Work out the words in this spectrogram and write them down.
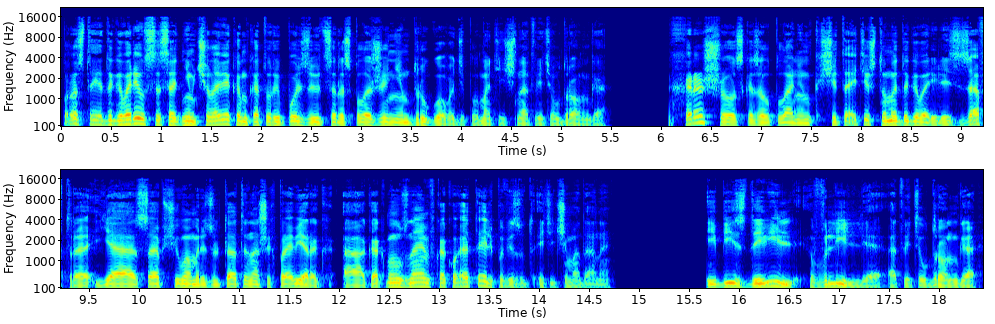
Просто я договорился с одним человеком, который пользуется расположением другого, дипломатично ответил Дронга. Хорошо, сказал Планинг. Считайте, что мы договорились. Завтра я сообщу вам результаты наших проверок. А как мы узнаем, в какой отель повезут эти чемоданы? Ибис де Виль в Лилле, ответил Дронга.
